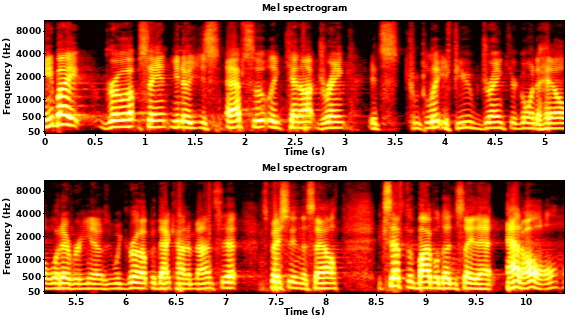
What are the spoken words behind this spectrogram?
Anybody grow up saying, you know, you absolutely cannot drink? It's complete. If you drink, you're going to hell. Whatever. You know, we grow up with that kind of mindset, especially in the South. Except the Bible doesn't say that at all.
